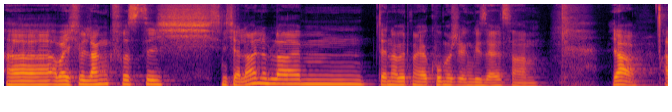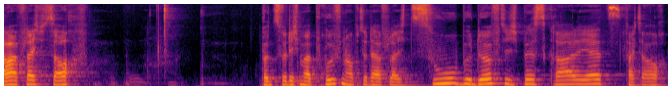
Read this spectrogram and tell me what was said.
Äh, aber ich will langfristig nicht alleine bleiben, denn da wird man ja komisch irgendwie seltsam. Ja, aber vielleicht ist auch, könntest du dich mal prüfen, ob du da vielleicht zu bedürftig bist gerade jetzt. Vielleicht auch,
